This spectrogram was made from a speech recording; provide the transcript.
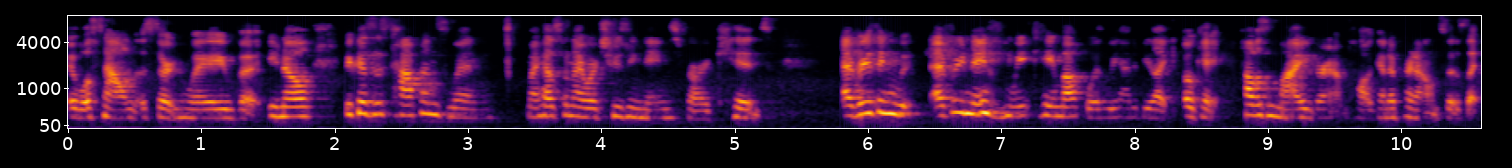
it will sound a certain way. But you know, because this happens when my husband and I were choosing names for our kids everything we, every name we came up with we had to be like okay how's my grandpa going to pronounce this like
